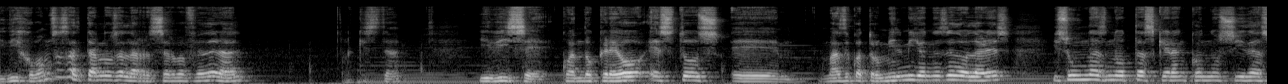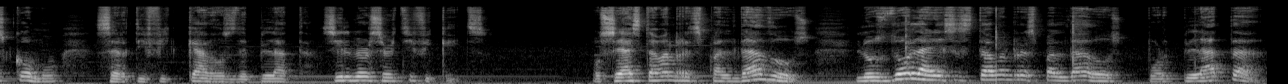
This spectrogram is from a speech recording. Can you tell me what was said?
Y dijo, vamos a saltarnos a la Reserva Federal. Aquí está. Y dice, cuando creó estos eh, más de 4 mil millones de dólares, hizo unas notas que eran conocidas como certificados de plata, silver certificates. O sea, estaban respaldados. Los dólares estaban respaldados por plata.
